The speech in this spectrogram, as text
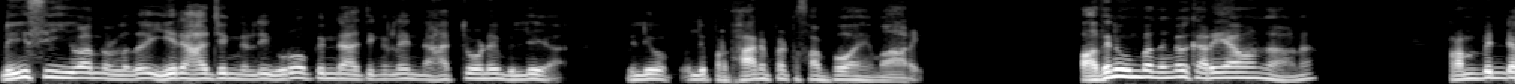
പ്ലീസ് ചെയ്യുക എന്നുള്ളത് ഈ രാജ്യങ്ങളിൽ യൂറോപ്യൻ രാജ്യങ്ങളിലെ നാറ്റോടെ വലിയ വലിയ വലിയ പ്രധാനപ്പെട്ട സംഭവമായി മാറി. അതിനു മുമ്പ് നിങ്ങൾക്കറിയാവുന്നതാണ് ട്രംപിന്റെ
